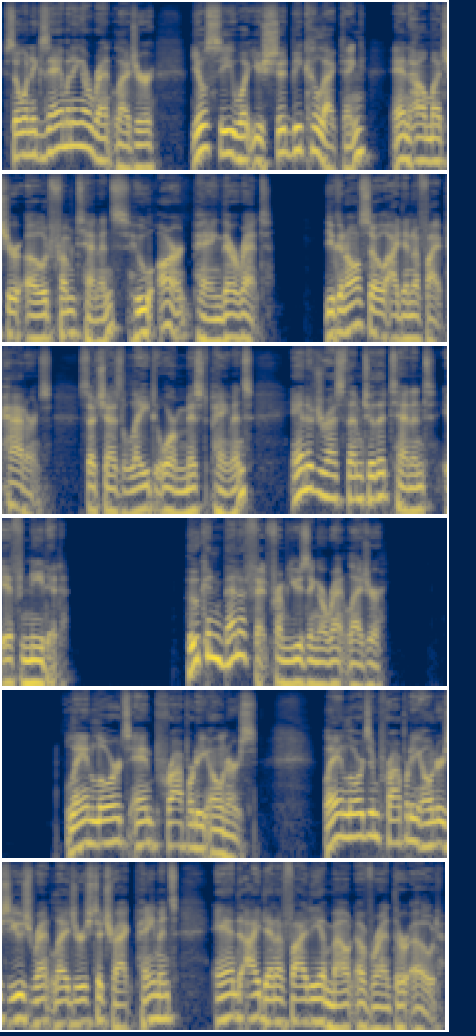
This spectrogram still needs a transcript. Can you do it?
So, when examining a rent ledger, you'll see what you should be collecting and how much you're owed from tenants who aren't paying their rent. You can also identify patterns, such as late or missed payments, and address them to the tenant if needed. Who can benefit from using a rent ledger? Landlords and property owners. Landlords and property owners use rent ledgers to track payments and identify the amount of rent they're owed,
